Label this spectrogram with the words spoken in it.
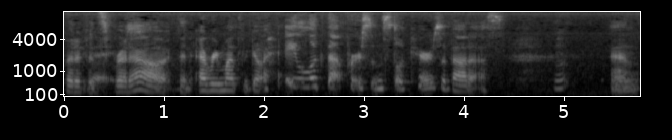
But if it's spread out, then every month we go, hey, look, that person still cares about us. Yep. And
